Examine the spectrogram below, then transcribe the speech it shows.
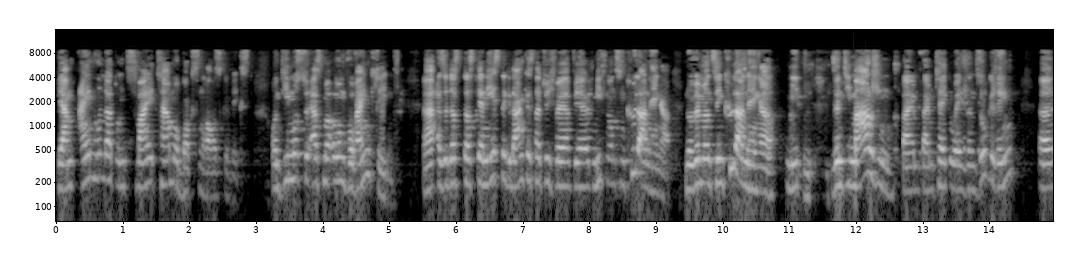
wir haben 102 Thermoboxen rausgewichst. Und die musst du erstmal irgendwo reinkriegen. Ja, also das, das, der nächste Gedanke ist natürlich, wir, wir mieten uns einen Kühlanhänger. Nur wenn wir uns den Kühlanhänger mieten, sind die Margen beim, beim Takeaway sind so gering, äh,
